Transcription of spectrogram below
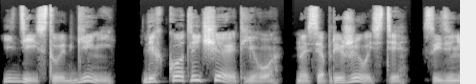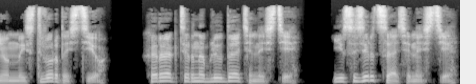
и действует гений, легко отличает его, нося при живости, соединенной с твердостью, характер наблюдательности и созерцательности,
